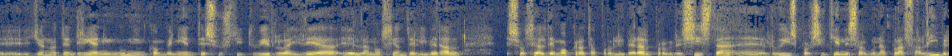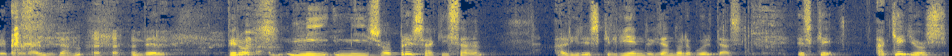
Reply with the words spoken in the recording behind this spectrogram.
eh, yo no tendría ningún inconveniente sustituir la idea, eh, la noción de liberal socialdemócrata por liberal progresista, eh, Luis, por si tienes alguna plaza libre por ahí. ¿no? pero mi, sorpresa quizá, al ir escribiendo y dándole vueltas, es que aquellos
